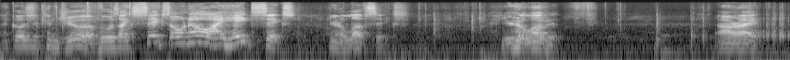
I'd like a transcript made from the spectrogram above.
That goes to Kanjua, who was like, six. Oh no, I hate six. You're going to love six. You're going to love it. All right.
